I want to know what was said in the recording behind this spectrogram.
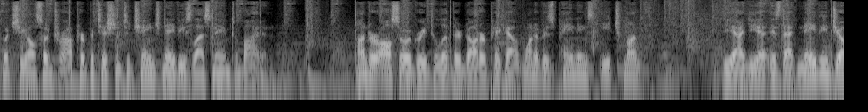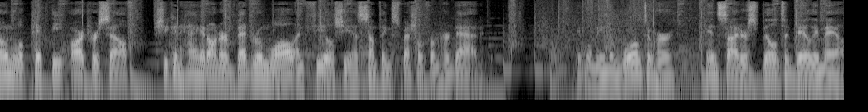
but she also dropped her petition to change Navy's last name to Biden. Hunter also agreed to let their daughter pick out one of his paintings each month. The idea is that Navy Joan will pick the art herself, she can hang it on her bedroom wall and feel she has something special from her dad. It will mean the world to her, insider spilled to Daily Mail.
